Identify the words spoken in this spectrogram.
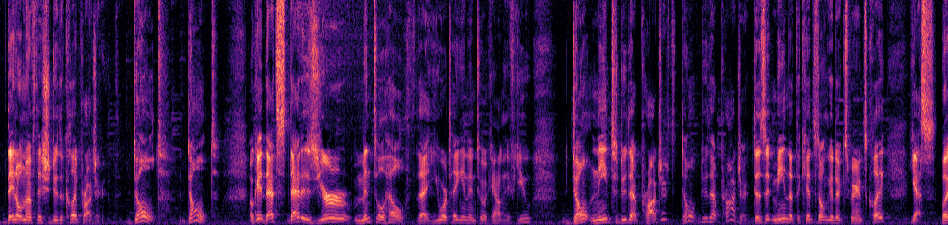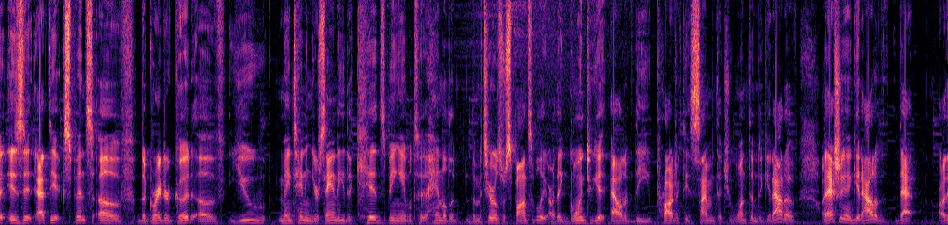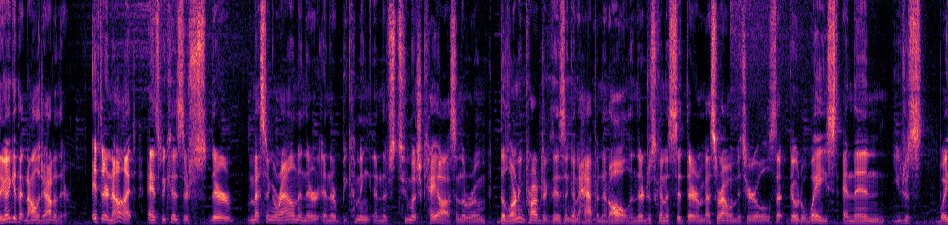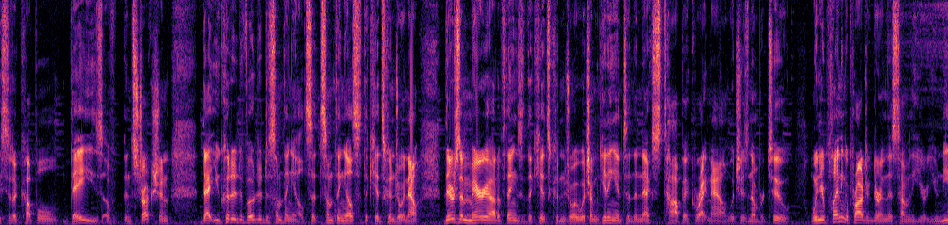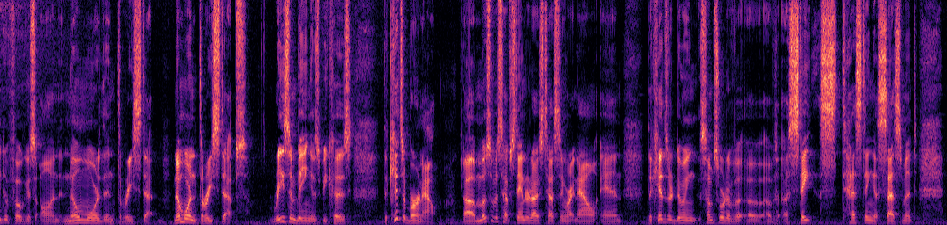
They don't know if they should do the clay project. Don't don't. Okay, that's that is your mental health that you are taking into account. If you don't need to do that project, don't do that project. Does it mean that the kids don't get to experience clay? Yes. But is it at the expense of the greater good of you maintaining your sanity, the kids being able to handle the, the materials responsibly? Are they going to get out of the project, the assignment that you want them to get out of? Are they actually going to get out of that? Are they going to get that knowledge out of there? If they're not, and it's because they're they're messing around and they're and they're becoming and there's too much chaos in the room, the learning project isn't going to happen at all, and they're just going to sit there and mess around with materials that go to waste, and then you just wasted a couple days of instruction that you could have devoted to something else, that something else that the kids could enjoy. Now, there's a myriad of things that the kids could enjoy, which I'm getting into the next topic right now, which is number two when you're planning a project during this time of the year, you need to focus on no more than three steps. No more than three steps. Reason being is because the kids are burnt out. Uh, most of us have standardized testing right now, and the kids are doing some sort of a, of a state testing assessment,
